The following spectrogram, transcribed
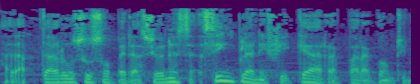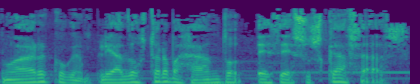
adaptaron sus operaciones sin planificar para continuar con empleados trabajando desde sus casas.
